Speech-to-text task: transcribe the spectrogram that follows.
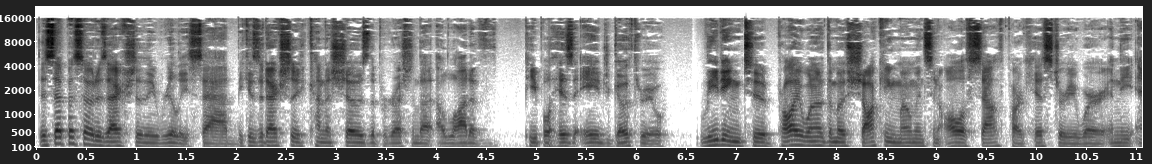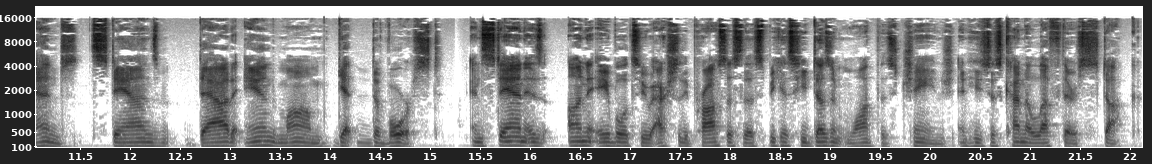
This episode is actually really sad because it actually kind of shows the progression that a lot of people his age go through, leading to probably one of the most shocking moments in all of South Park history, where in the end, Stan's dad and mom get divorced. And Stan is unable to actually process this because he doesn't want this change and he's just kind of left there stuck.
